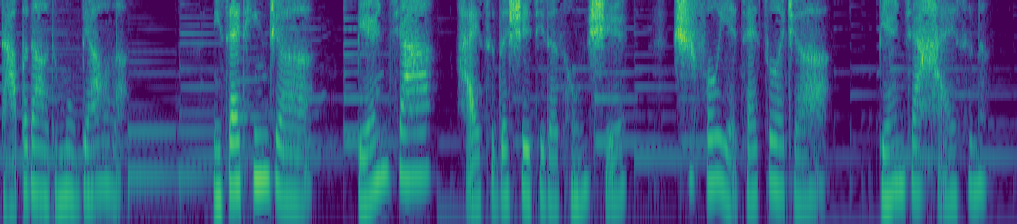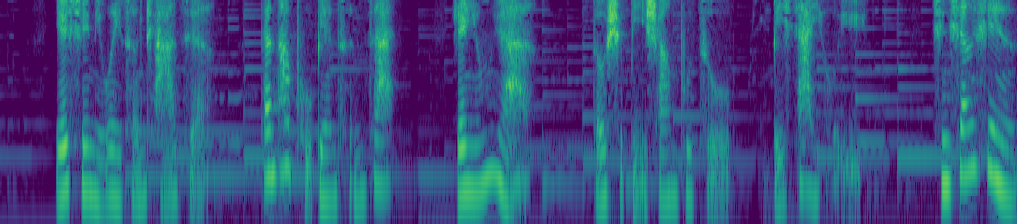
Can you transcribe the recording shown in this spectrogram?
达不到的目标了。你在听着别人家孩子的事迹的同时。是否也在做着别人家孩子呢？也许你未曾察觉，但它普遍存在。人永远都是比上不足，比下有余。请相信，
